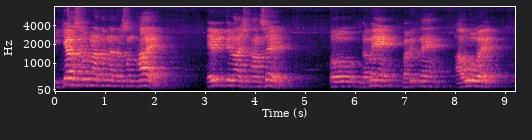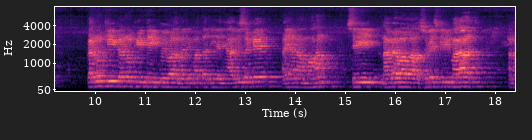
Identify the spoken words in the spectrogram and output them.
અગિયાર સ્વરૂપના તમને દર્શન થાય એવી રીતેના સ્થાન છે. તો ગમે ભગતને આવવું હોય, કર્ણુખી કર્ણુખીથી કોઈવાળા મેદરી માતાજી અહીંયા આવી શકે. અહીંયાના મહાન શ્રી નાગા બાબા સુરેશગીરી મહારાજ અને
